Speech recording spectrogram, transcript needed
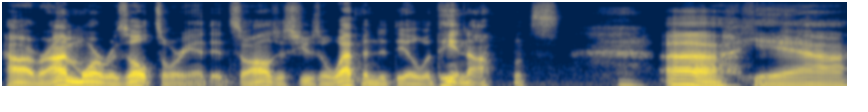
However, I'm more results oriented, so I'll just use a weapon to deal with the anomalous. Uh, yeah.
